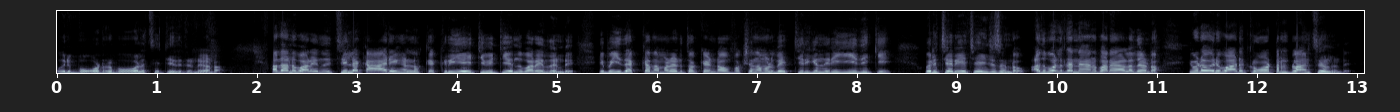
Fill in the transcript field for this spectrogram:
ഒരു ബോർഡർ പോലെ സെറ്റ് ചെയ്തിട്ടുണ്ട് കണ്ടോ? അതാണ് പറയുന്നത്. ചില കാര്യങ്ങളിലൊക്കെ ക്രിയേറ്റിവിറ്റി എന്ന് പറയുന്നുണ്ട്. ഇപ്പോൾ ഇതൊക്കെ നമ്മുടെ അടുത്തൊക്കെ ഉണ്ടാവും. പക്ഷെ നമ്മൾ വെച്ചിരിക്കുന്ന രീതിക്ക് ഒരു ചെറിയ ചേഞ്ചസ് ഉണ്ടാവും. അതുപോലെ തന്നെയാണ് പറയാനുള്ളത് കണ്ടോ? ഇവിടെ ഒരുപാട് ക്രോട്ടൺ പ്ലാന്റ്സുകളുണ്ട്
